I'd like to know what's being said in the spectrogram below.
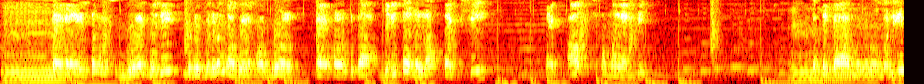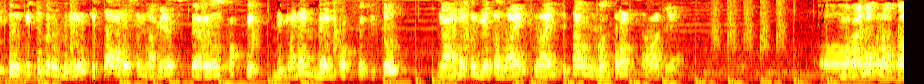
hmm. steril itu maksud gue jadi bener-bener nggak boleh ngobrol kayak kalau kita jadi itu adalah taxi take off sama landing Hmm. ketika pengumuman itu itu bener-bener kita harus yang namanya steril cockpit di mana dalam cockpit itu nggak ada kegiatan lain selain kita mengontrak pesawatnya Oh. makanya kenapa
